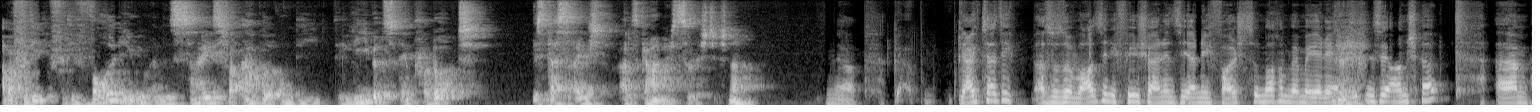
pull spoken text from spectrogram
aber für die, für die Volume und den Size für Apple und die, die Liebe zu dem Produkt ist das eigentlich alles gar nicht so richtig, ne? Ja. Gleichzeitig, also so wahnsinnig viel scheinen sie ja nicht falsch zu machen, wenn man ihre Ergebnisse anschaut. Ähm,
